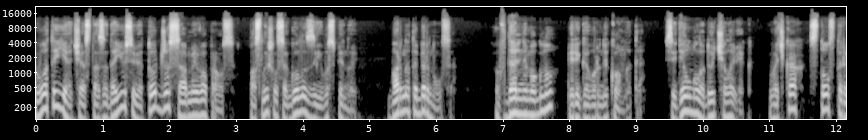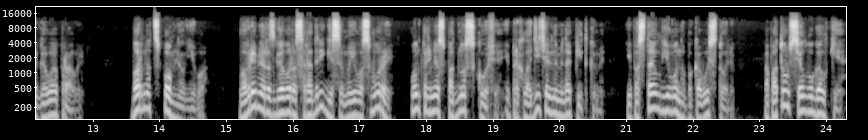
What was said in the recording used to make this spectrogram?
Вот и я часто задаю себе тот же самый вопрос. Послышался голос за его спиной. Барнетт обернулся. В дальнем углу переговорной комнаты сидел молодой человек в очках с толстой роговой оправой. Барнетт вспомнил его. Во время разговора с Родригесом и его сворой он принес поднос с кофе и прохладительными напитками и поставил его на боковой столик, а потом сел в уголке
